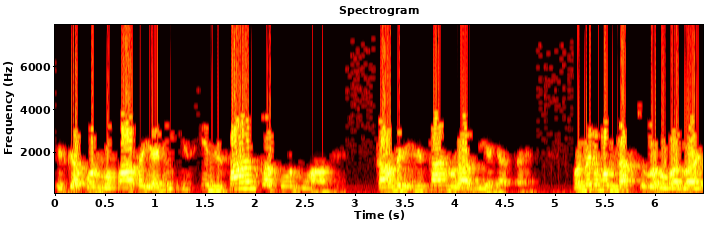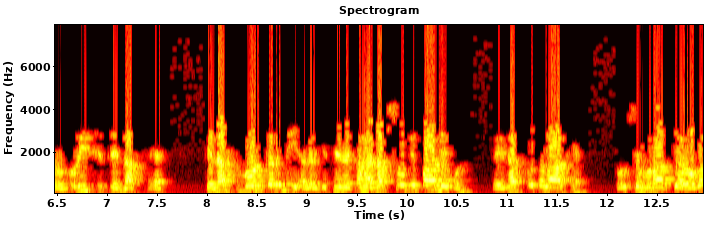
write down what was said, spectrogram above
اس کا خون معاف ہے یعنی اس انسان کا خون معاف ہے۔ کامل انسان مراد لیا جاتا ہے۔ اور میرے ہم نفس وہ ہوا ظاہر اور اسی سے نفس ہے کہ نفس بول کر بھی اگر کسی نے کہا نفس ہو کے پالے کن نفس کو طلاق ہے۔ تو اس سے مراد کیا ہوگا؟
